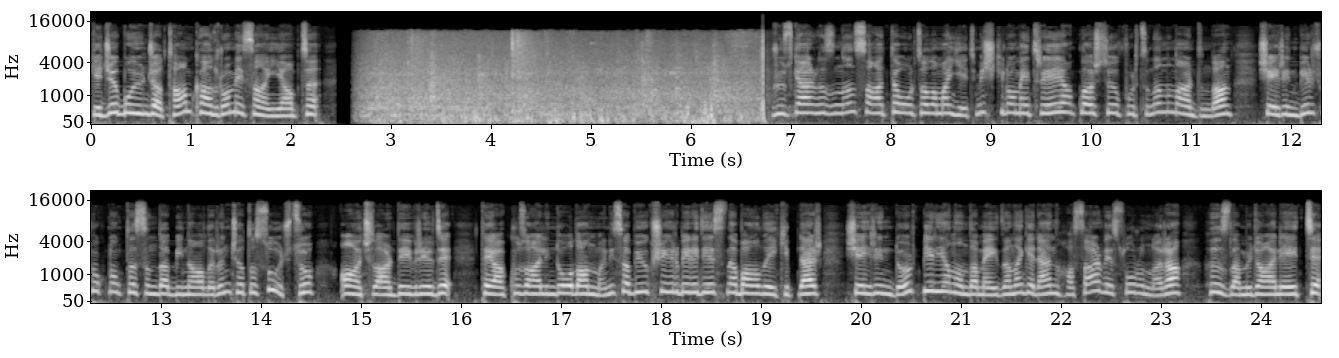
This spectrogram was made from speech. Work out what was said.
gece boyunca tam kadro mesai yaptı. Rüzgar hızının saatte ortalama 70 kilometreye yaklaştığı fırtınanın ardından şehrin birçok noktasında binaların çatısı uçtu, ağaçlar devrildi. Teyakkuz halinde olan Manisa Büyükşehir Belediyesi'ne bağlı ekipler şehrin dört bir yanında meydana gelen hasar ve sorunlara hızla müdahale etti.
